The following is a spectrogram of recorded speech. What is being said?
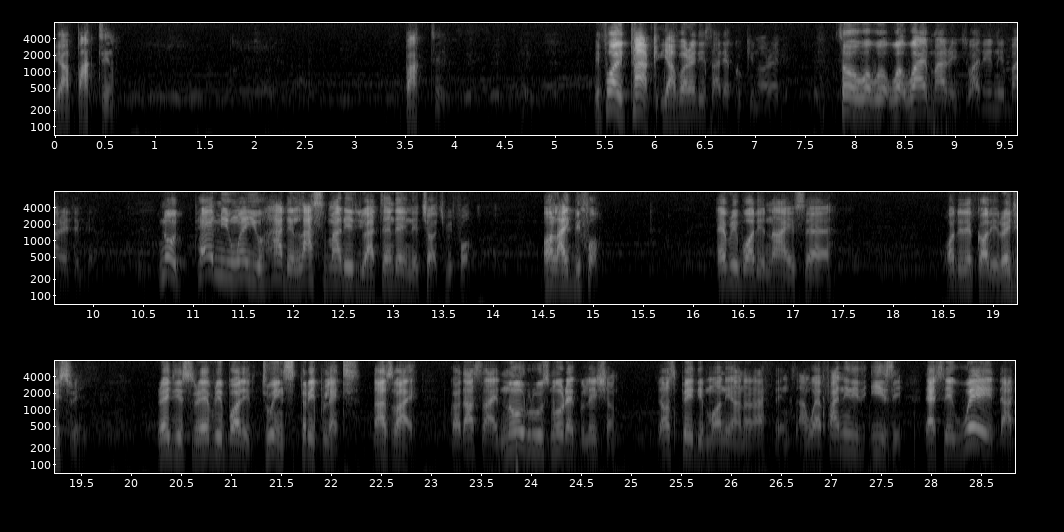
you are packed in. Packed in. Before you talk, you have already started cooking already. So wh- wh- why marriage? Why do you need marriage again? No, tell me when you had the last marriage you attended in the church before. Unlike before. Everybody now is, uh, what do they call it? Registry. Registry, everybody, twins, triplets. That's why. Because that's why. No rules, no regulation. Just pay the money and other things. And we're finding it easy. There's a way that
